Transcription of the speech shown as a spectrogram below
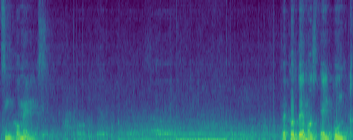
5 medios Recordemos el punto.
